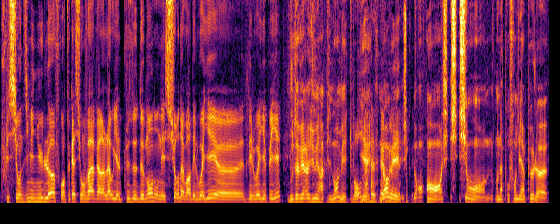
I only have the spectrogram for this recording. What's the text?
plus si on diminue l'offre, en tout cas si on va vers là où il y a le plus de demandes, on est sûr d'avoir des loyers, euh, des loyers payés Vous avez résumé rapidement, mais tout bon, y est. Bah, non, mais si on, on, approfondit un peu le,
